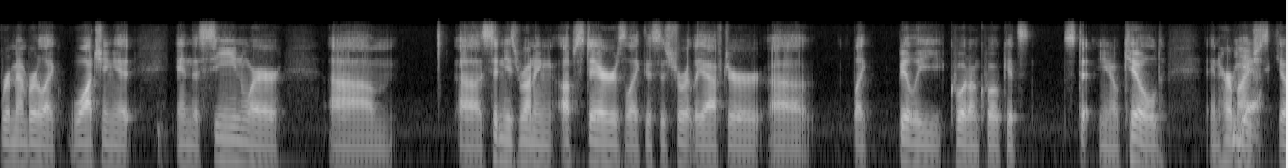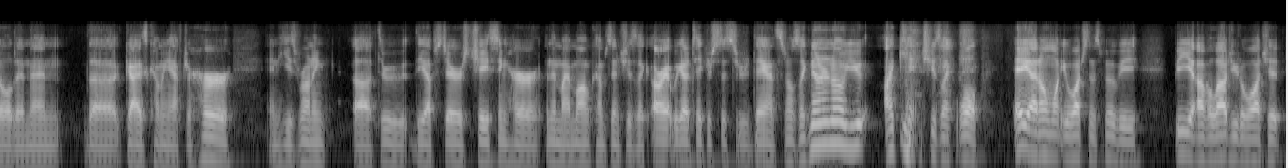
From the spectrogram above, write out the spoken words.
remember like watching it in the scene where, um, uh, Sidney's running upstairs. Like this is shortly after, uh, Billy quote unquote gets, st- you know, killed. In her mind, Yeah. she's killed, and then the guy's coming after her, and he's running uh, through the upstairs chasing her, and then my mom comes in. She's like, "All right, we got to take your sister to dance." And I was like, "No, no, no, you, I can't." She's like, "Well, a, I don't want you watching this movie. B, I've allowed you to watch it.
